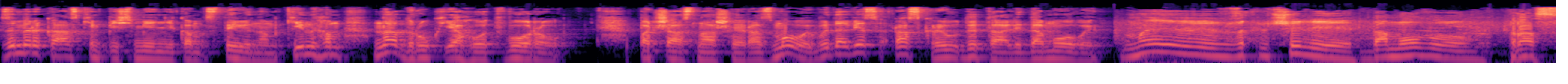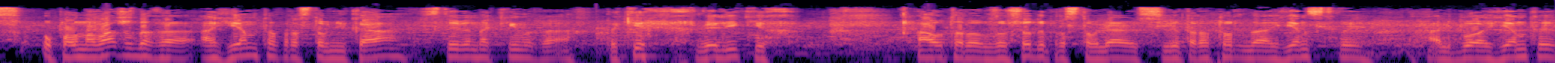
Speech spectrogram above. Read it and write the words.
з амерыканскім пісьменнікам стывенам кінгам на друк яго твораў Падчас нашай размовы выдавец раскрыў дэталі дамовы. Мы заключылі дамову праз упаўнаважанага агента прадстаўніка Стывена Кінга, такіх вялікіх аўтараў заўсёды прадстаўляюць літаратурныя агенствы альбо агенты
